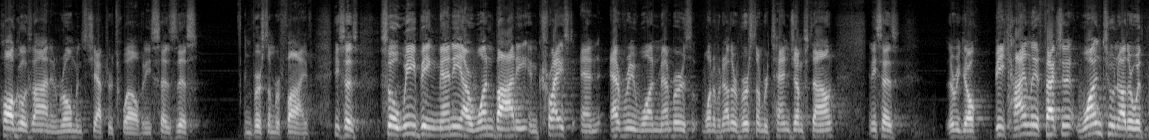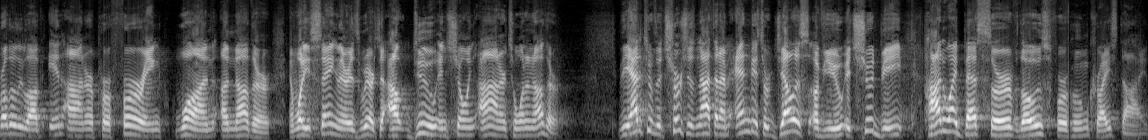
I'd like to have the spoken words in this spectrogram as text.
Paul goes on in Romans chapter 12, and he says this in verse number 5. He says, So we, being many, are one body in Christ, and every one members one of another. Verse number 10 jumps down, and he says, There we go. Be kindly affectionate one to another with brotherly love, in honor, preferring one another. And what he's saying there is we are to outdo in showing honor to one another. The attitude of the church is not that I'm envious or jealous of you. It should be, how do I best serve those for whom Christ died?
